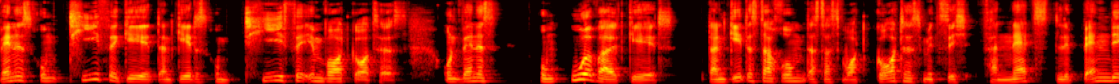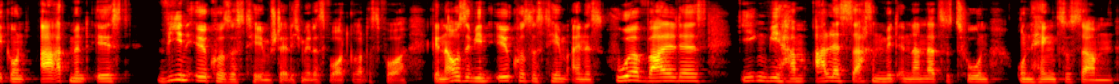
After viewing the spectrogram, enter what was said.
Wenn es um Tiefe geht, dann geht es um Tiefe im Wort Gottes. Und wenn es um Urwald geht, dann geht es darum, dass das Wort Gottes mit sich vernetzt, lebendig und atmend ist, wie ein Ökosystem stelle ich mir das Wort Gottes vor. Genauso wie ein Ökosystem eines Urwaldes. Irgendwie haben alle Sachen miteinander zu tun und hängen zusammen.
